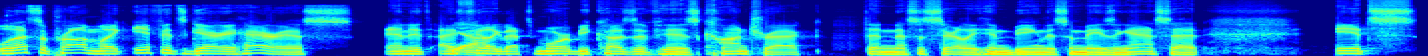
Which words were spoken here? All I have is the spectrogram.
well, that's the problem. Like if it's Gary Harris, and it, I Yeah. feel like that's more because of his contract than necessarily him being this amazing asset. It's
